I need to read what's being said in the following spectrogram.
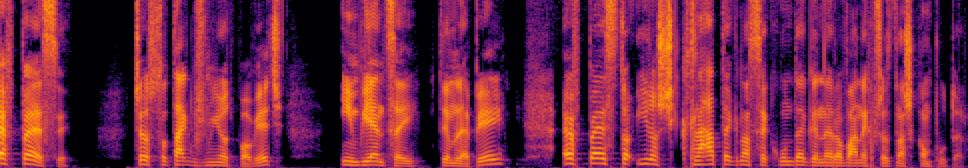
FPS-y. Często tak brzmi odpowiedź. Im więcej, tym lepiej. FPS to ilość klatek na sekundę generowanych przez nasz komputer.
